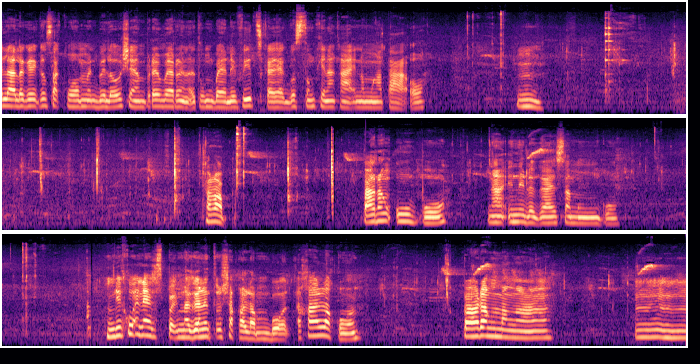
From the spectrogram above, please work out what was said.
ilalagay ko sa comment below. Syempre, meron itong benefits kaya gustong kinakain ng mga tao. Mm. Sarap. Parang upo na inilagay sa munggo. Hindi ko in-expect na ganito siya kalambot. Akala ko, parang mga mm,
